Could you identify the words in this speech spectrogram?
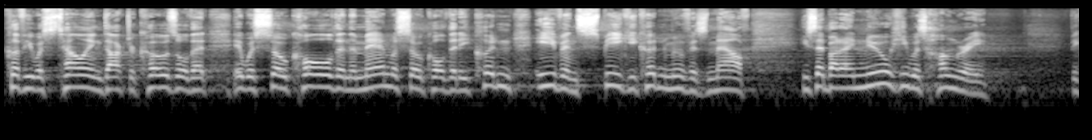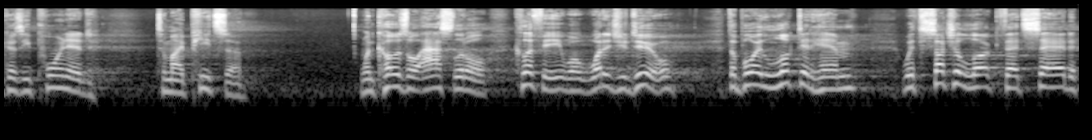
Cliffy was telling Dr. Kozol that it was so cold and the man was so cold that he couldn't even speak, he couldn't move his mouth. He said, But I knew he was hungry because he pointed to my pizza. When Kozol asked little Cliffy, Well, what did you do? The boy looked at him with such a look that said,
